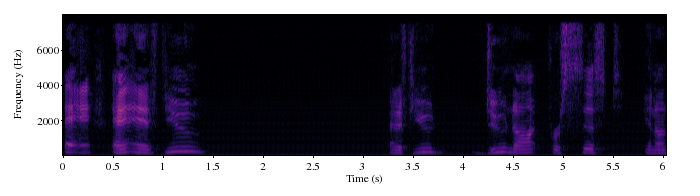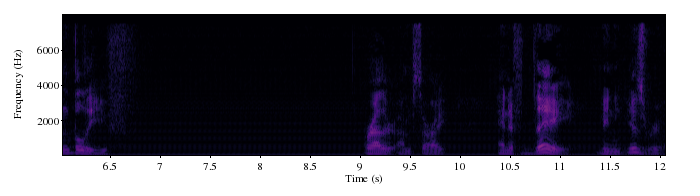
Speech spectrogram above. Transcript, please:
And, and if you and if you do not persist in unbelief, rather, I'm sorry, and if they, meaning Israel,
